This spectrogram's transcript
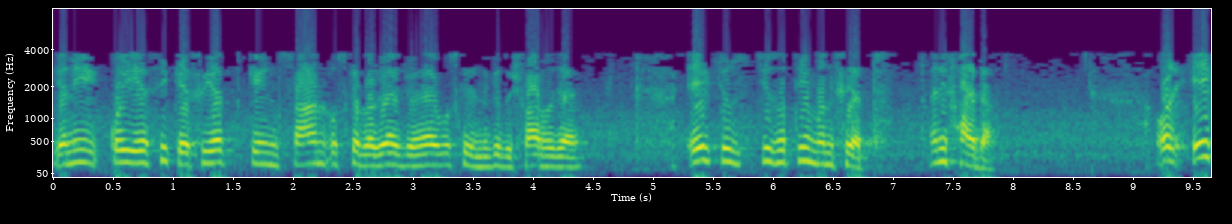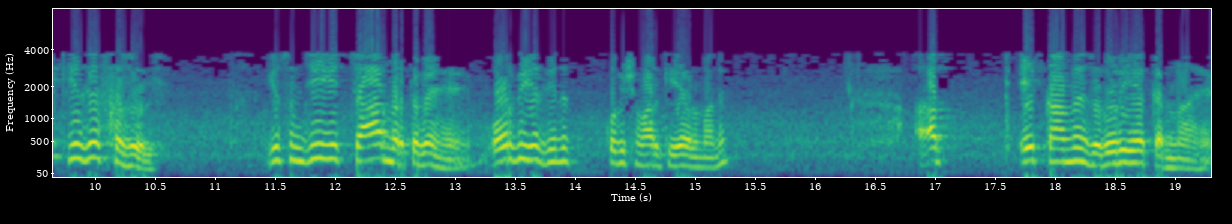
یعنی کوئی ایسی کیفیت کہ انسان اس کے بغیر جو ہے اس کی زندگی دشوار ہو جائے۔ ایک چیز ہوتی ہے منفیت یعنی فائدہ۔ اور ایک چیز ہے فضول۔ یہ سمجھیے یہ چار مرتبے ہیں، اور بھی یہ زینت کو بھی شمار کیا ہے علماء نے۔ اب ایک کام ہے ضروری ہے کرنا ہے۔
